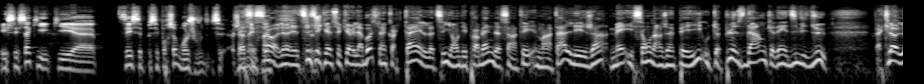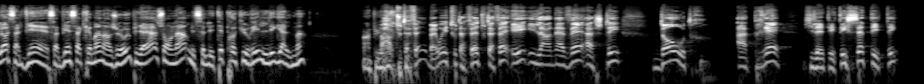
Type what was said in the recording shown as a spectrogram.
et c'est ça qui, qui euh, c'est, c'est pour ça que moi, je vous ben C'est ça. Là, c'est que, c'est que là-bas, c'est un cocktail. Là, ils ont des problèmes de santé mentale, les gens, mais ils sont dans un pays où tu as plus d'armes que d'individus. Fait que là, là, ça devient, ça devient sacrément dangereux. Puis d'ailleurs, son arme, il se l'était procuré légalement. Ah, tout à fait. Ben oui, tout à fait, tout à fait. Et il en avait acheté d'autres après qu'il ait été cet été.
